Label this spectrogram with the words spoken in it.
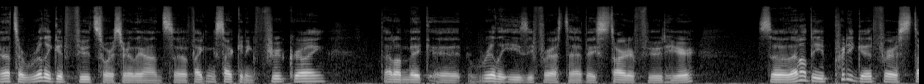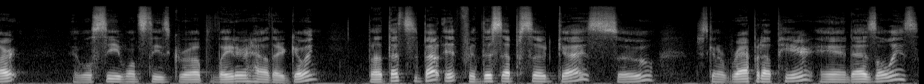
And that's a really good food source early on, so if I can start getting fruit growing, that'll make it really easy for us to have a starter food here. So that'll be pretty good for a start, and we'll see once these grow up later how they're going. But that's about it for this episode, guys. So, just going to wrap it up here. And as always,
